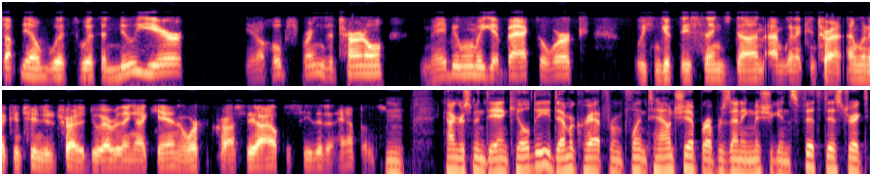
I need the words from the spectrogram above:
some, you know with with a new year, you know, hope springs eternal. Maybe when we get back to work, we can get these things done. I'm going to try. I'm going to continue to try to do everything I can and work across the aisle to see that it happens. Mm. Congressman Dan Kildee, Democrat from Flint Township, representing Michigan's fifth district.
